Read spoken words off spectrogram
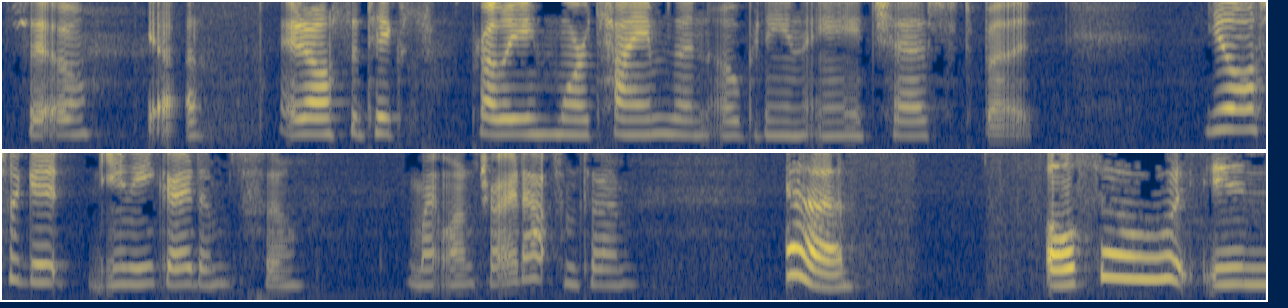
So, yeah. It also takes probably more time than opening a chest, but you'll also get unique items, so you might want to try it out sometime. Yeah. Also, in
